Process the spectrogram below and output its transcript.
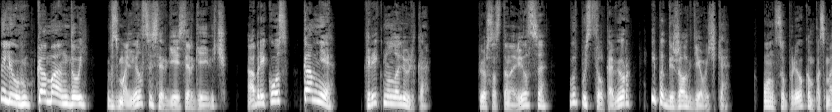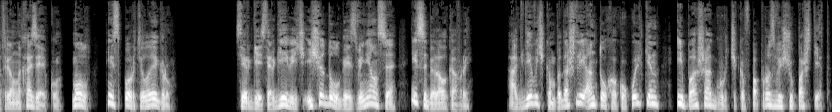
«Лю, командуй!» — взмолился Сергей Сергеевич. «Абрикос, ко мне!» — крикнула Люлька. Пес остановился, выпустил ковер и подбежал к девочке. Он с упреком посмотрел на хозяйку, мол, испортила игру. Сергей Сергеевич еще долго извинялся и собирал ковры. А к девочкам подошли Антоха Кукулькин и Паша Огурчиков по прозвищу Паштет.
